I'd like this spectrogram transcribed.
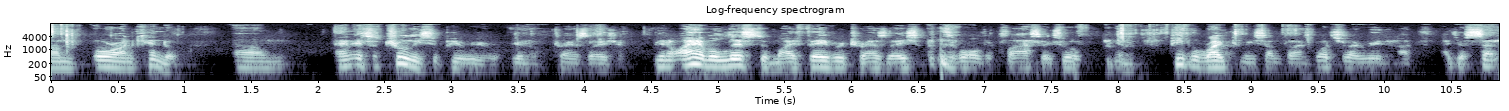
um, or on Kindle, um, and it's a truly superior you know translation. You know, I have a list of my favorite translations of all the classics. So if, you know, people write to me sometimes, "What should I read?" And I, I just send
